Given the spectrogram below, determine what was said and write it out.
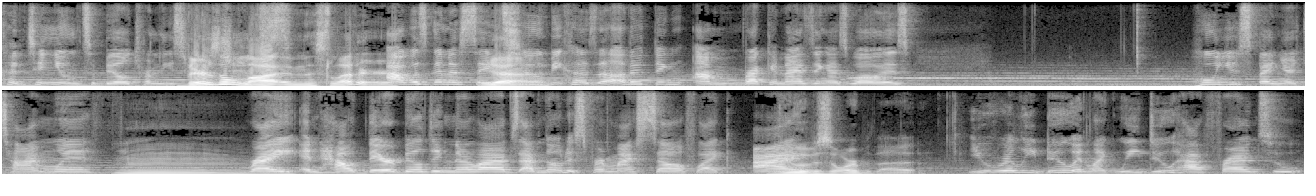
continuing to build from these. There's a lot in this letter. I was gonna say Yeah. too because the other thing I'm recognizing as well is who you spend your time with, mm, right, and how they're building their lives. I've noticed for myself, like I you absorb that. You really do. And like we do have friends who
